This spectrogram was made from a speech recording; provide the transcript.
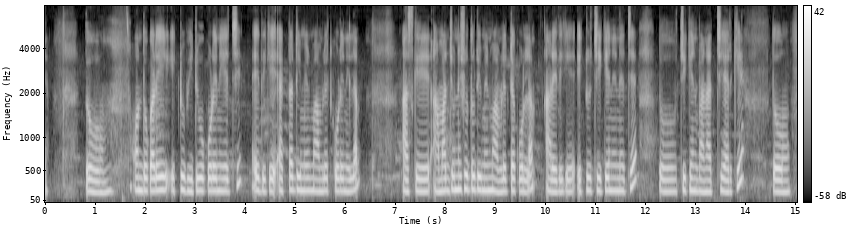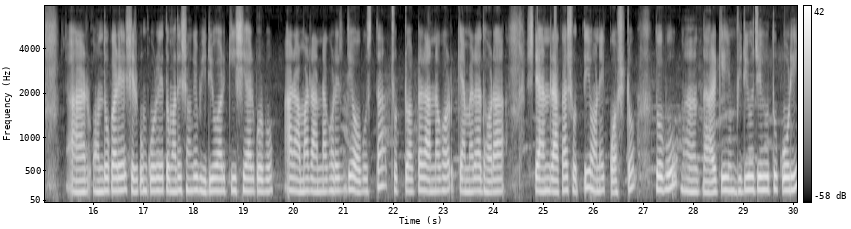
তো অন্ধকারেই একটু ভিডিও করে নিয়েছি, এদিকে একটা ডিমের মামলেট করে নিলাম। আজকে আমার জন্য শুধু ডিমের মামলেটটা করলাম, আর এদিকে একটু চিকেন এনেছে, তো চিকেন বানাচ্ছি আর কি। তো আর অন্ধকারে সেরকম করে তোমাদের সঙ্গে ভিডিও আর কি শেয়ার করব। আর আমার রান্নাঘরের যে অবস্থা, ছোট্ট একটা রান্নাঘর, ক্যামেরা ধরা স্ট্যান্ড রাখা সত্যি অনেক কষ্ট। তবু আর কি ভিডিও যেহেতু করি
